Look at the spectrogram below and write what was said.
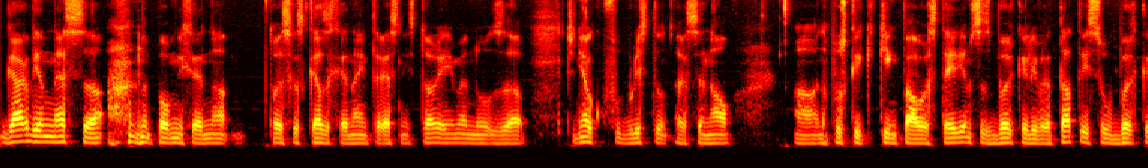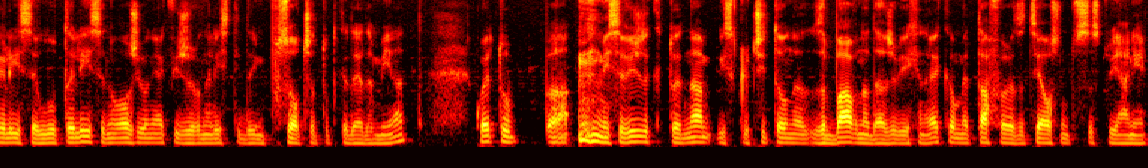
Гардиан днес напомниха една, т.е. разказаха една интересна история, именно за, че няколко футболисти от Арсенал, напускайки King Power Stadium, са сбъркали вратата и се объркали и се лутали и се наложило някакви журналисти да им посочат откъде да минат, което а, ми се вижда като една изключителна, забавна, даже бих е нарекал, метафора за цялостното състояние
